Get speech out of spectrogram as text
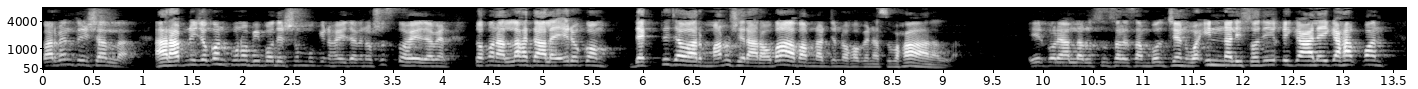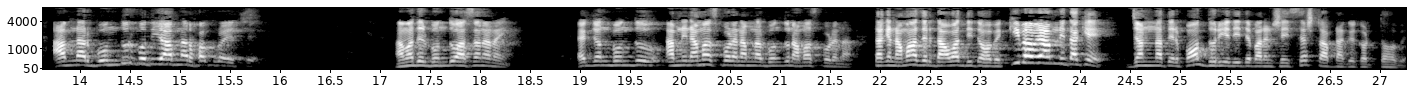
পারবেন তো ইনশাল্লাহ আর আপনি যখন কোনো বিপদের সম্মুখীন হয়ে যাবেন, অসুস্থ হয়ে যাবেন, তখন আল্লাহ তাআলা এরকম দেখতে যাওয়ার মানুষের আর অভাব আপনার জন্য হবে না সুবহান আল্লাহ এরপরে আল্লাহ রসুল সাল্লাম বলছেন, ওয়া ইন্নালি সদিকা আলাইকা আপনার বন্ধুর প্রতিও আপনার হক রয়েছে। আমাদের বন্ধু আছে না নাই? একজন বন্ধু, আপনি নামাজ পড়েন, আপনার বন্ধু নামাজ পড়ে না। তাকে নামাজের দাওয়াত দিতে হবে। কীভাবে আপনি তাকে জান্নাতের পথ ধরিয়ে দিতে পারেন, সেই চেষ্টা আপনাকে করতে হবে।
